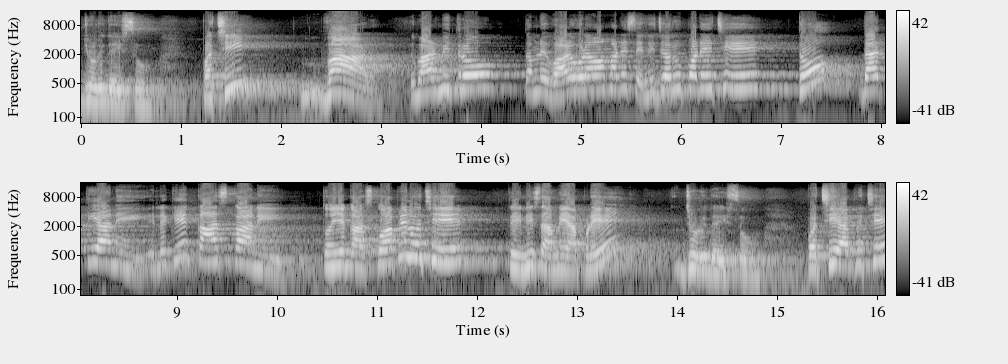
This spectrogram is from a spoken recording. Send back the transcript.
જોડી દઈશું. પછી વાળ. તો બાળ મિત્રો, તમને વાળ ઓળાવવા માટે શેની જરૂર પડે છે? તો દાંતિયાની, એટલે કે કાંસકાની. તો અહીંયા કાંસકો આપેલો છે. તેની સામે આપણે જોડી દઈશું. પછી આપ્યું છે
